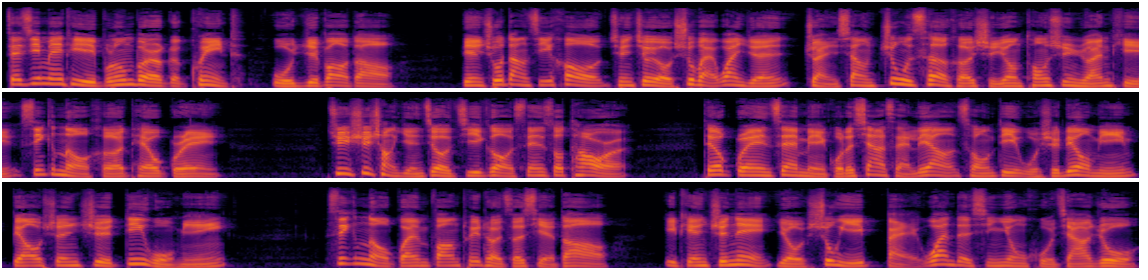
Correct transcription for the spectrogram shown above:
财经媒体 Bloomberg Quint 五日报道。脸书宕机后，全球有数百万人转向注册和使用通讯软体 Signal 和 Telegram。据市场研究机构 Sensor Tower，Telegram 在美国的下载量从第五十六名飙升至第五名。Signal 官方推特则写道，一天之内有数以百万的新用户加入。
